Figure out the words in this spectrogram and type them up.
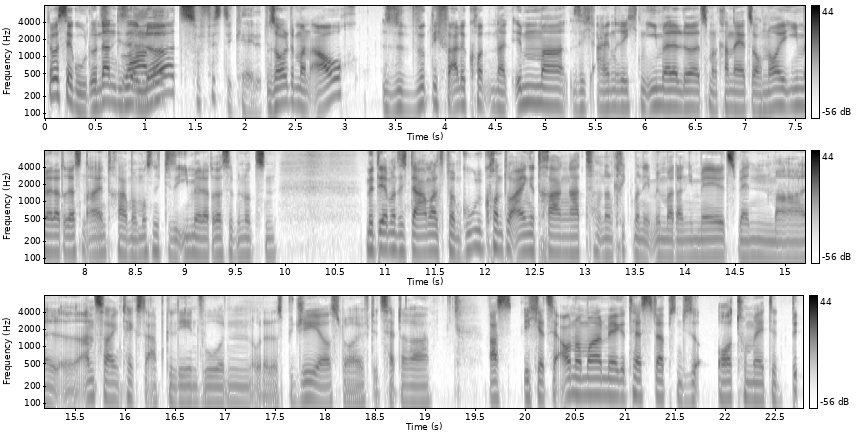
das ist sehr gut. Und dann diese Rather Alerts Sophisticated. sollte man auch wirklich für alle Konten halt immer sich einrichten, E-Mail-Alerts, man kann da jetzt auch neue E-Mail-Adressen eintragen, man muss nicht diese E-Mail-Adresse benutzen, mit der man sich damals beim Google-Konto eingetragen hat und dann kriegt man eben immer dann die Mails, wenn mal äh, Anzeigentexte abgelehnt wurden oder das Budget ausläuft etc. Was ich jetzt ja auch nochmal mehr getestet habe, sind diese Automated Bit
